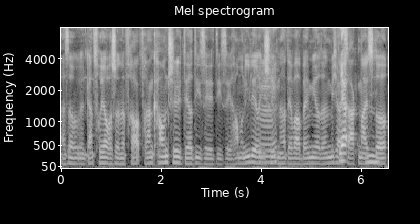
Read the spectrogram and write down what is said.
also ganz früher war schon Fra Frank Haunschild, der diese, diese Harmonielehre mhm. geschrieben hat, der war bei mir, dann Michael ja. Sagmeister, mhm.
